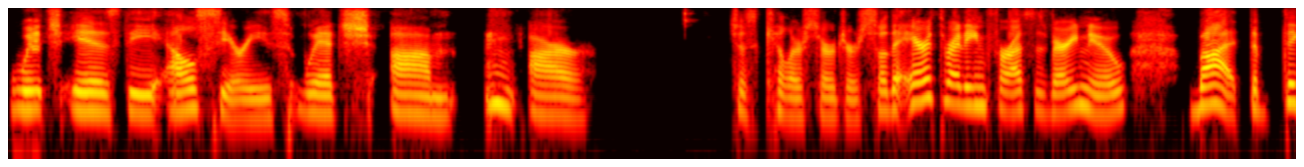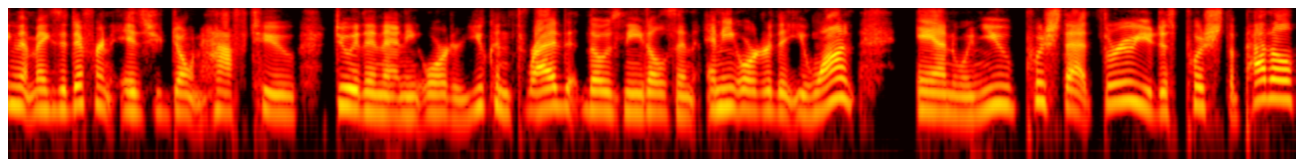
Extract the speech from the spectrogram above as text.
which is the L series, which um, are just killer sergers. So the air threading for us is very new, but the thing that makes it different is you don't have to do it in any order. You can thread those needles in any order that you want and when you push that through, you just push the pedal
